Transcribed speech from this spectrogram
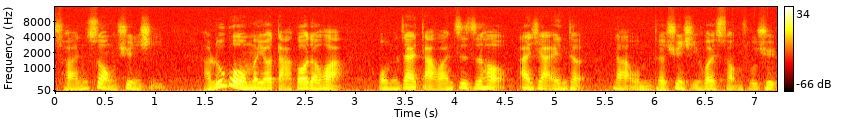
传送讯息啊，如果我们有打勾的话，我们在打完字之后按下 Enter。那我们的讯息会送出去。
